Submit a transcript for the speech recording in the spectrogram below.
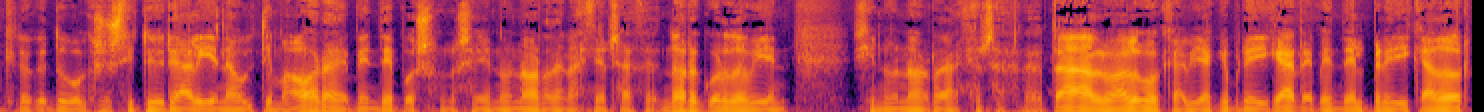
creo que tuvo que sustituir a alguien a última hora, de repente, pues no sé, en una ordenación sacerdotal, no recuerdo bien si en una ordenación sacerdotal o algo que había que predicar, de repente el predicador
